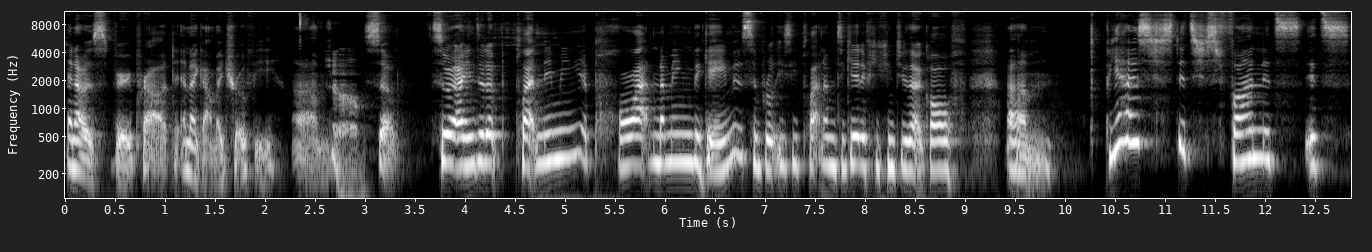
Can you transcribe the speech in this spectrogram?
and I was very proud, and I got my trophy. Um, job. So, so I ended up platinuming platinuming the game. It's a real easy platinum to get if you can do that golf. Um, but yeah, it's just it's just fun. It's it's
